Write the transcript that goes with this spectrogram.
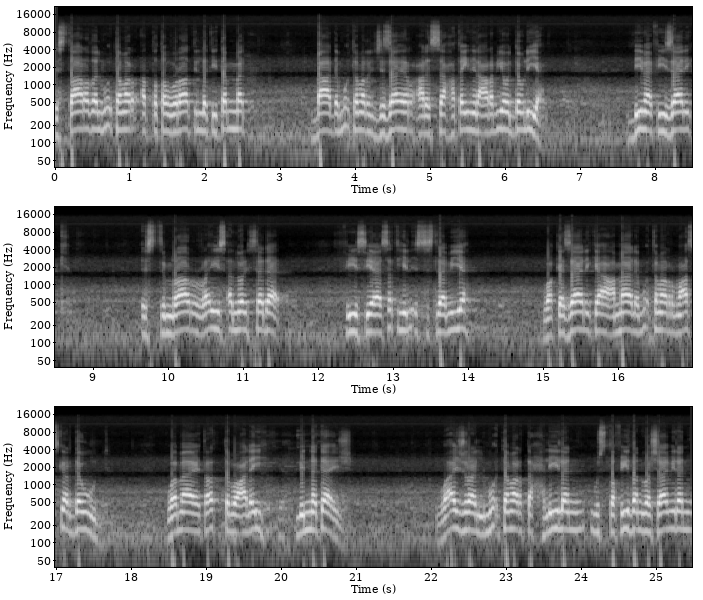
استعرض المؤتمر التطورات التي تمت بعد مؤتمر الجزائر على الساحتين العربية والدولية. بما في ذلك استمرار الرئيس أنور السادات في سياسته الاستسلامية وكذلك أعمال مؤتمر معسكر داوود وما يترتب عليه من نتائج. وأجرى المؤتمر تحليلا مستفيضا وشاملا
